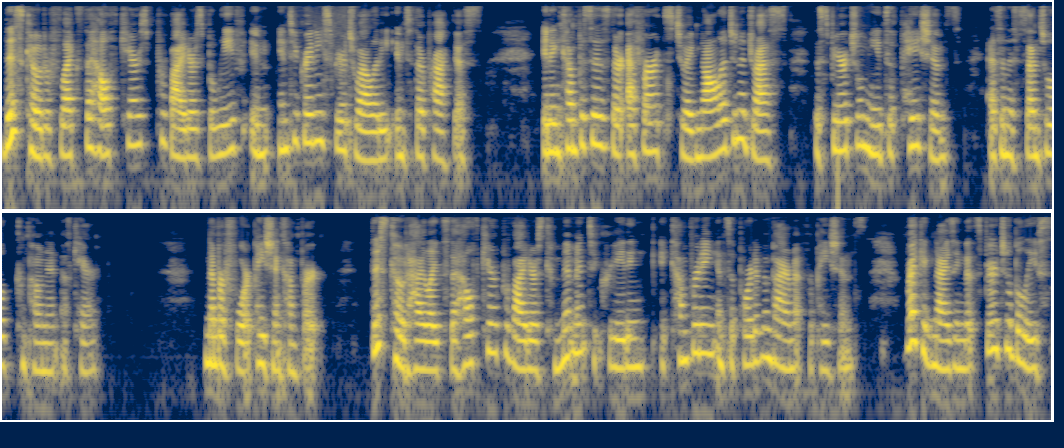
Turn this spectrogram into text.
This code reflects the healthcare provider's belief in integrating spirituality into their practice. It encompasses their efforts to acknowledge and address the spiritual needs of patients as an essential component of care. Number four, patient comfort. This code highlights the healthcare provider's commitment to creating a comforting and supportive environment for patients, recognizing that spiritual beliefs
